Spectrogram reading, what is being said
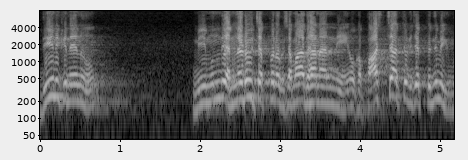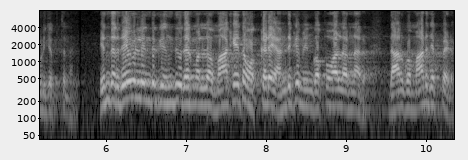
దీనికి నేను మీ ముందు ఎన్నడూ చెప్పని ఒక సమాధానాన్ని ఒక పాశ్చాత్యుడు చెప్పింది మీకు ఇప్పుడు చెప్తున్నాను ఇందరు దేవుళ్ళు ఎందుకు హిందూ ధర్మంలో మాకైతే ఒక్కడే అందుకే మేము గొప్పవాళ్ళు అన్నారు. దానికి ఒక మాట చెప్పాడు.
